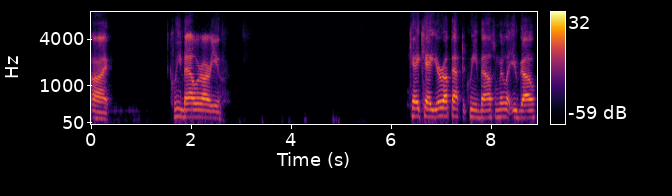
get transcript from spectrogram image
All right. Queen Bell, where are you? KK, you're up after Queen Bell, so I'm going to let you go.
